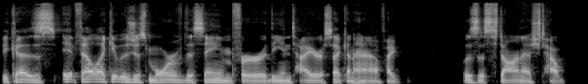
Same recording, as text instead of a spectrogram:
because it felt like it was just more of the same for the entire second half. I was astonished how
